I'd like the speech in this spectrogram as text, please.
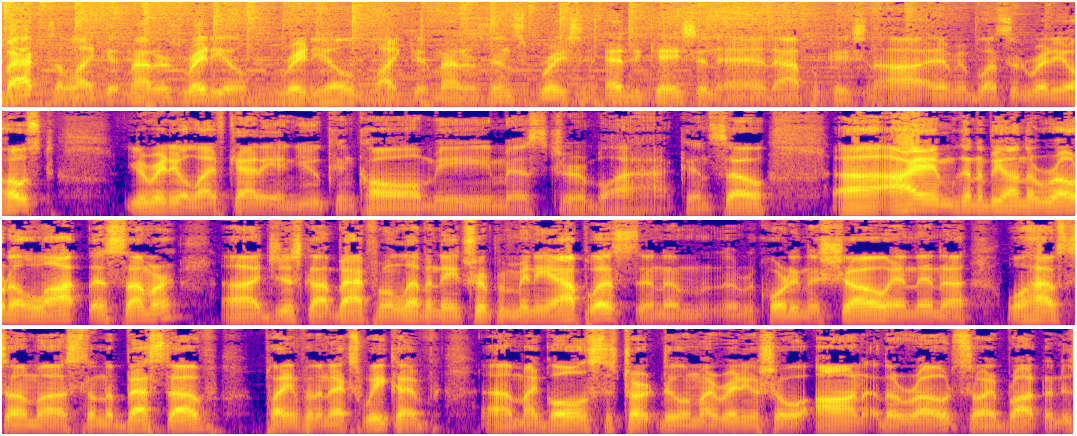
back to Like It Matters Radio. Radio, like it matters, inspiration, education, and application. I am your blessed radio host, your radio life caddy, and you can call me Mr. Black. And so uh, I am going to be on the road a lot this summer. Uh, I just got back from an 11 day trip in Minneapolis, and I'm recording this show, and then uh, we'll have some uh, some of the best of playing for the next week. I've uh, my goal is to start doing my radio show on the road, so I brought a new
